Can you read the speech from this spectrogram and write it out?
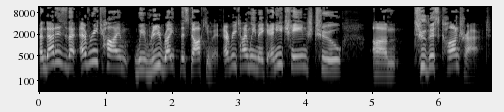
And that is that every time we rewrite this document, every time we make any change to, um, to this contract,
